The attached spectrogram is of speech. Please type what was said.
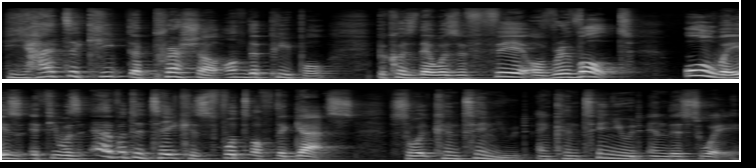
He had to keep the pressure on the people because there was a fear of revolt always if he was ever to take his foot off the gas. So it continued and continued in this way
